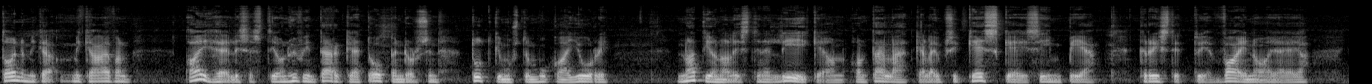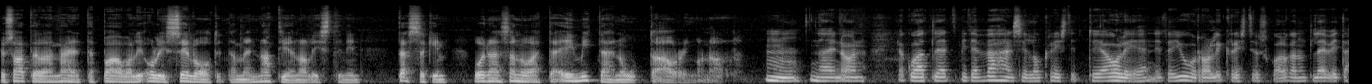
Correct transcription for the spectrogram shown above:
Toinen, mikä, mikä aivan aiheellisesti on hyvin tärkeä, että Open Doorsin tutkimusten mukaan juuri nationalistinen liike on, on tällä hetkellä yksi keskeisimpiä kristittyjen vainoaja. Ja jos ajatellaan näin, että Paavali oli selooti tämmöinen nationalisti, niin tässäkin voidaan sanoa, että ei mitään uutta auringon alla. Mm, näin on. Ja kun ajattelee, että miten vähän silloin kristittyjä oli, ja niitä juuri oli kristiusko alkanut levitä,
